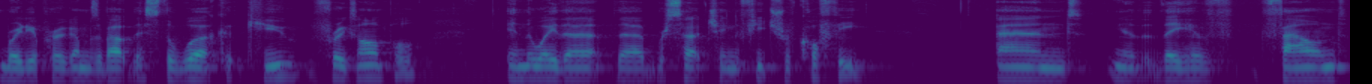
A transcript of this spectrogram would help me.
radio programs about this, the work at Kew, for example, in the way they're, they're researching the future of coffee, and you know that they have found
